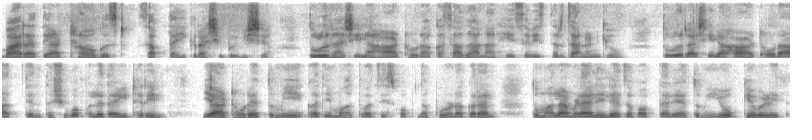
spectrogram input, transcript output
बारा ते अठरा ऑगस्ट साप्ताहिक राशी भविष्य. तुळ राशीला हा आठवडा कसा जाणार हे सविस्तर जाणून घेऊ. तुळ राशीला हा आठवडा अत्यंत शुभफलदायी ठरेल. या आठवड्यात तुम्ही एखादे महत्त्वाचे स्वप्न पूर्ण कराल. तुम्हाला मिळालेल्या जबाबदाऱ्या तुम्ही योग्य वेळेत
